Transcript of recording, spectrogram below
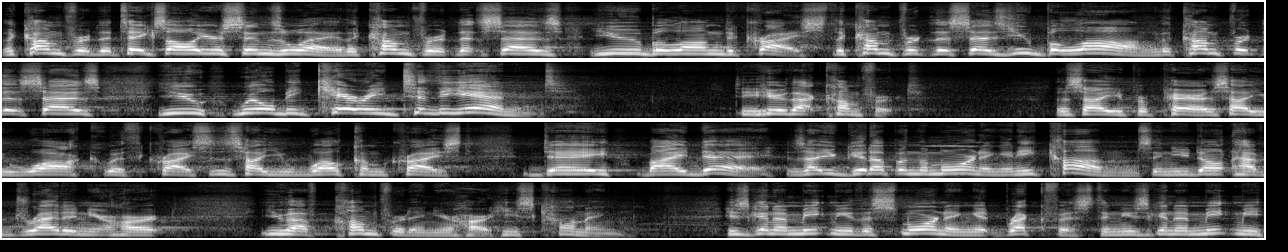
The comfort that takes all your sins away. The comfort that says you belong to Christ. The comfort that says you belong. The comfort that says you will be carried to the end. Do you hear that comfort? This is how you prepare. This is how you walk with Christ. This is how you welcome Christ day by day. This is how you get up in the morning and He comes and you don't have dread in your heart. You have comfort in your heart. He's coming. He's going to meet me this morning at breakfast, and he's going to meet me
